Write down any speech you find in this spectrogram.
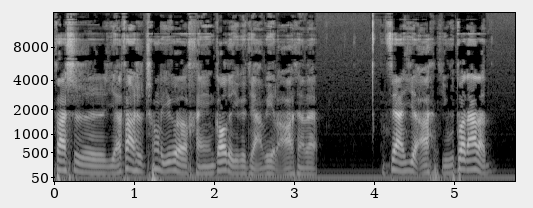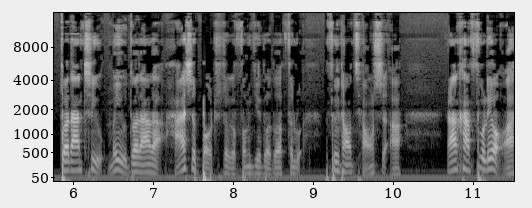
算是也算是撑了一个很高的一个点位了啊。现在建议啊有多单的多单持有，没有多单的还是保持这个逢低做多思路，非常强势啊。然后看塑料啊，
